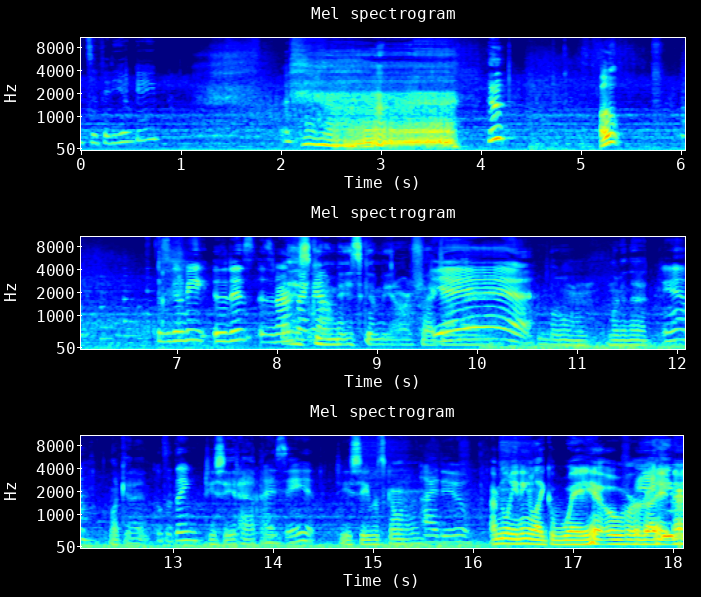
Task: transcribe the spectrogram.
It's a video game. Oh, Is it gonna be? It is. Is it an artifact it's gonna now? be it's gonna be an artifact. Yeah. Look at that. Yeah. Look at it. What's the thing? Do you see it happening? I see it. Do you see what's going on? I do. I'm leaning like way over Yeah, right he now.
